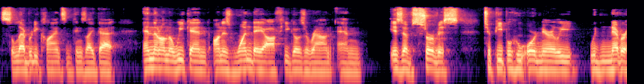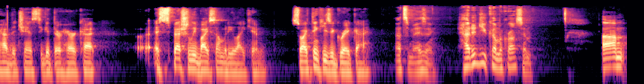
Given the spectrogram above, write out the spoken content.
celebrity clients and things like that. And then on the weekend, on his one day off, he goes around and is of service to people who ordinarily would never have the chance to get their hair cut, especially by somebody like him. So I think he's a great guy. That's amazing. How did you come across him? Um,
